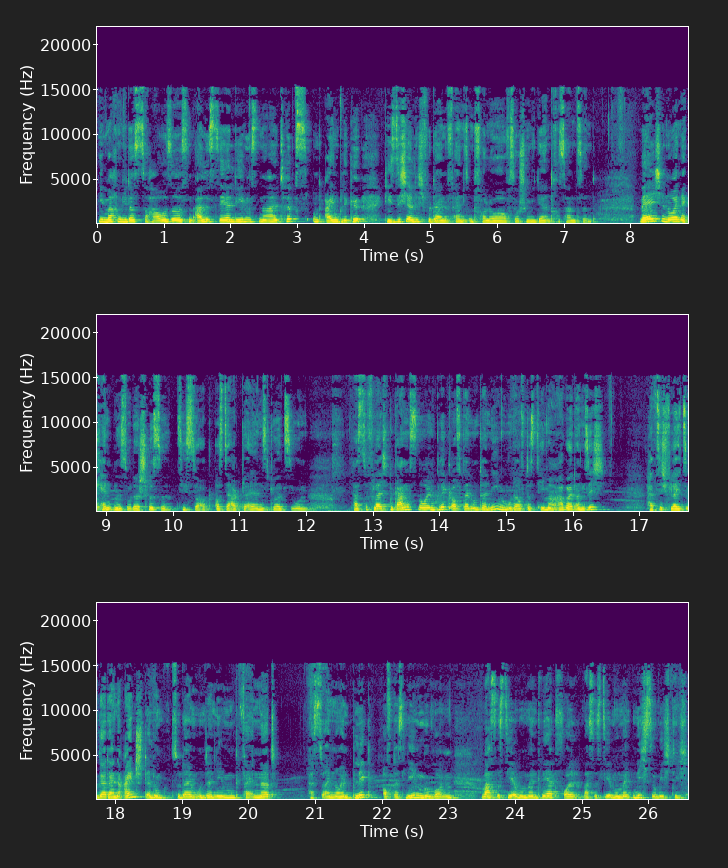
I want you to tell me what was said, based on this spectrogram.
wie machen die das zu Hause? Das sind alles sehr lebensnahe Tipps und Einblicke, die sicherlich für deine Fans und Follower auf Social Media interessant sind. Welche neuen Erkenntnisse oder Schlüsse ziehst du aus der aktuellen Situation? Hast du vielleicht einen ganz neuen Blick auf dein Unternehmen oder auf das Thema Arbeit an sich? Hat sich vielleicht sogar deine Einstellung zu deinem Unternehmen verändert? Hast du einen neuen Blick auf das Leben gewonnen? Was ist dir im Moment wertvoll? Was ist dir im Moment nicht so wichtig?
